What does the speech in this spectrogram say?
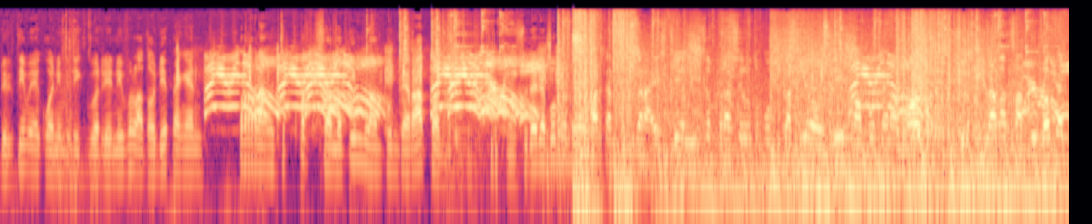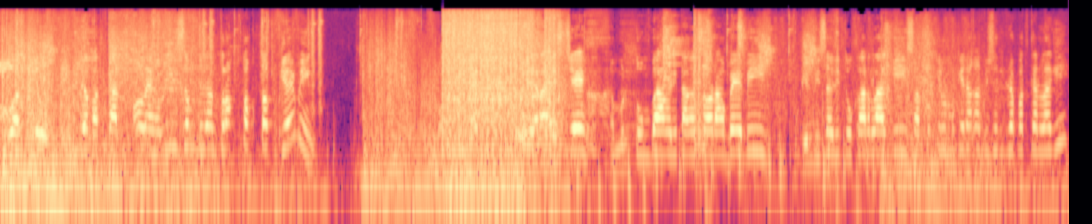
dari tim Equanimity Guardian Evil atau dia pengen perang cepat sama tim Lampun Teraton. Dan sudah ada bom yang dilemparkan arah ASC. Lisem berhasil untuk membuka kill. Tim Lampun Teraton sudah kehilangan satu bahkan dua kill didapatkan oleh Lisem dengan Trok Tok Tok Gaming. Daerah SC, namun tumbang di tangan seorang baby. Mungkin bisa ditukar lagi, satu kill mungkin akan bisa didapatkan lagi.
